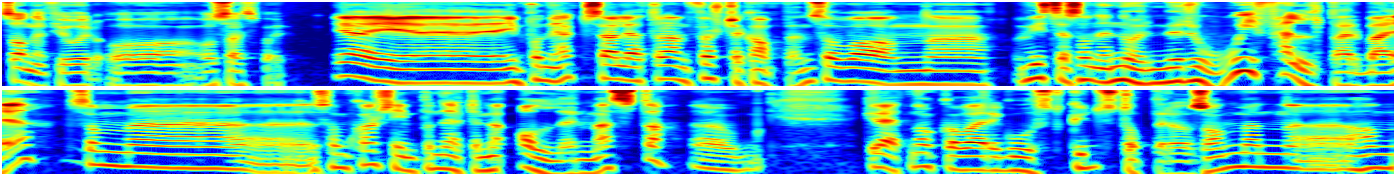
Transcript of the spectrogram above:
Sandefjord og, og Sarpsborg. Jeg er imponert, særlig etter den første kampen. så var Han uh, viste en sånn enorm ro i feltarbeidet, som, uh, som kanskje imponerte meg aller mest. da. Er greit nok å være god skuddstopper og sånn, men han,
